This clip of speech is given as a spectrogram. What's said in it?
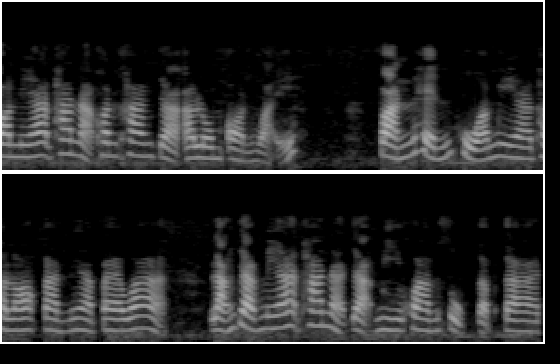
ตอนเนี้ยท่านอะค่อนข้างจะอารมณ์อ่อนไหว ฝันเห็นผัวเมียทะเลาะกันเนี่ยแปลว่า หลังจากเนี้ยท่านอะจะมีความสุขกับการ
